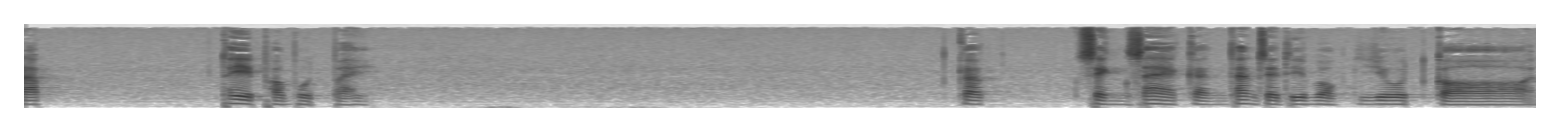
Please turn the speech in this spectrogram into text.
รับเทพพบุตรไป ก็เส่งแทรกกัน ท่านเศรษฐีบอกหยุดก่อน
